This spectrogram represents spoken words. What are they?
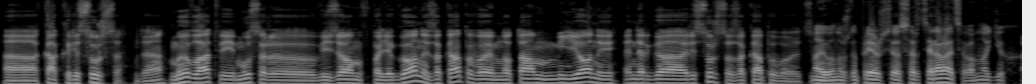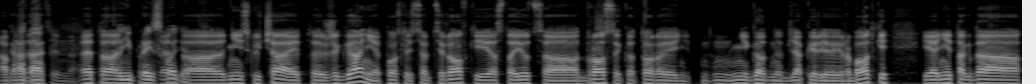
а, как ресурса. Да? Мы в Латвии мусор э, везем в полигон и закапываем, но там миллионы энергоресурсов закапываются. Но его нужно прежде всего сортировать, а во многих городах Обязательно. это не происходит. Это не исключает сжигание. После сортировки остаются отбросы, которые негодны для переработки, и они тогда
